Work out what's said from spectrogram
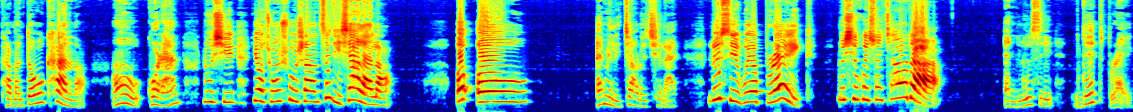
他们都看了。哦，果然，露西要从树上自己下来了。哦哦！Emily 叫了起来：“Lucy will break. 露西会摔跤的。” And Lucy did break.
